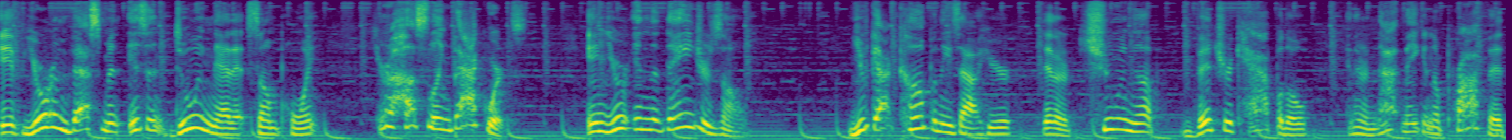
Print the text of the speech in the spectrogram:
If your investment isn't doing that at some point, you're hustling backwards and you're in the danger zone. You've got companies out here that are chewing up venture capital and they're not making a profit.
